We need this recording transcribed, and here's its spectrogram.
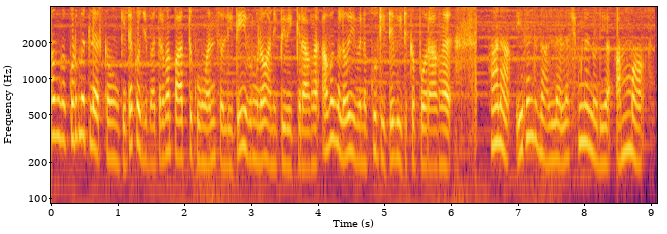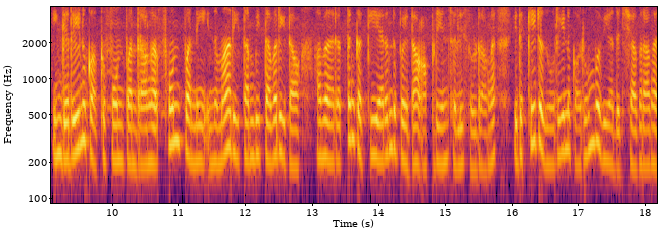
அவங்க குடும்பத்தில் இருக்கவங்க கிட்ட கொஞ்சம் பத்திரமா பார்த்துக்கோங்கன்னு சொல்லிட்டு இவங்களும் அனுப்பி வைக்கிறாங்க. அவங்களும் இவனை கூட்டிகிட்டு வீட்டுக்கு போகிறாங்க ஆனால் இரண்டு நாளில் லக்ஷ்மணனுடைய அம்மா இங்கே ரேணுகாவுக்கு ஃபோன் பண்ணுறாங்க ஃபோன் பண்ணி இந்த மாதிரி தம்பி தவறிட்டான். அவன் ரத்தம் கக்கி இறந்து போயிட்டான் அப்படின்னு சொல்லி சொல்கிறாங்க இதை கேட்டதும் ரேணுகா ரொம்பவே அதிர்ச்சி ஆகுறாங்க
